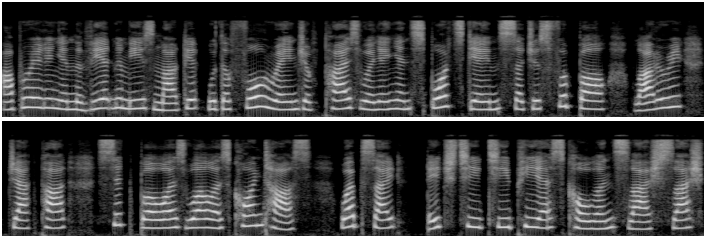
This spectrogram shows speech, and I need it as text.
operating in the Vietnamese market with a full range of prize-winning and sports games such as football, lottery, jackpot, sic bo as well as coin toss. Website https colon slash slash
